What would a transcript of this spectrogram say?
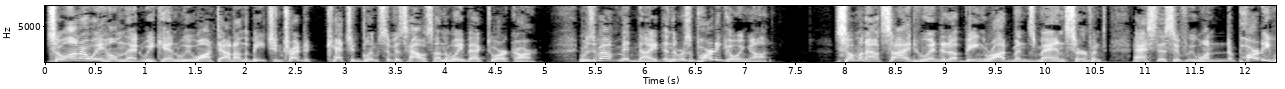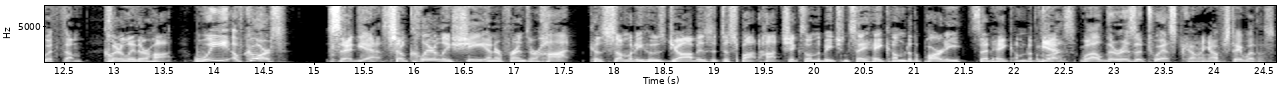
So on our way home that weekend, we walked out on the beach and tried to catch a glimpse of his house on the way back to our car. It was about midnight and there was a party going on. Someone outside who ended up being Rodman's manservant asked us if we wanted to party with them. Clearly, they're hot. We, of course, said yes. So clearly, she and her friends are hot because somebody whose job is it to spot hot chicks on the beach and say, "Hey, come to the party," said, "Hey, come to the party." Yes. Well, there is a twist coming up. Stay with us.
